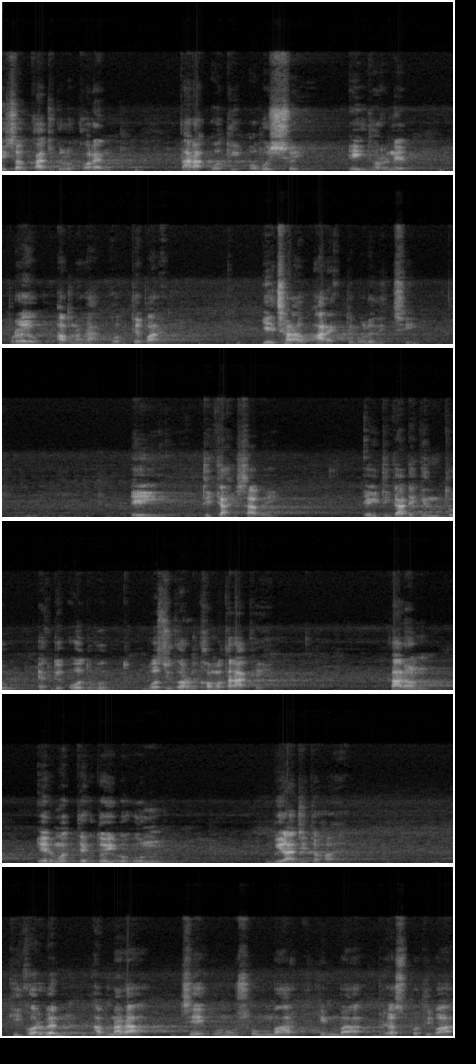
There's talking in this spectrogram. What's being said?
এইসব কাজগুলো করেন তারা অতি অবশ্যই এই ধরনের প্রয়োগ আপনারা করতে পারেন। এছাড়াও আরেকটি বলে দিচ্ছি, এই টিকা হিসাবেই এই টিকাটি কিন্তু একটি অদ্ভুত বশীকরণ ক্ষমতা রাখে। কারণ এর মধ্যে দৈব গুণ বিরাজিত হয়। কি করবেন আপনারা? যে কোনো সোমবার কিংবা বৃহস্পতিবার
